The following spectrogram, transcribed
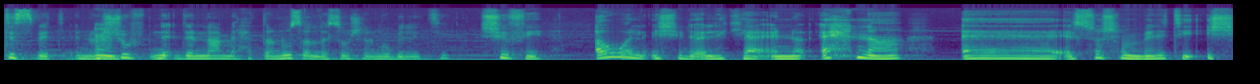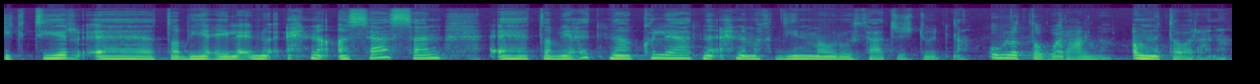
تثبت إنه شو نقدر نعمل حتى نوصل لل social mobility شوفي أول إشي بدي أقول لك إياه إنه إحنا آه ال social mobility إشي كتير آه طبيعي لأنه إحنا أساسا آه طبيعتنا كلياتنا إحنا ماخدين موروثات جدودنا. وبنتطور عنها. أو نتطور عنها.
